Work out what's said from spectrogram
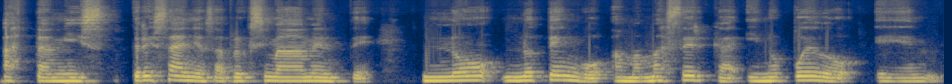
hasta mis tres años aproximadamente no, no tengo a mamá cerca y no puedo em,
